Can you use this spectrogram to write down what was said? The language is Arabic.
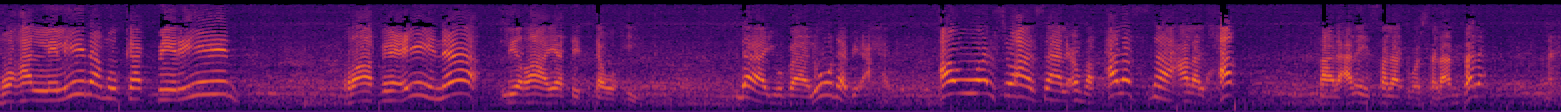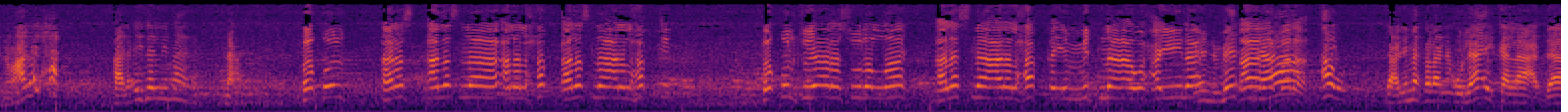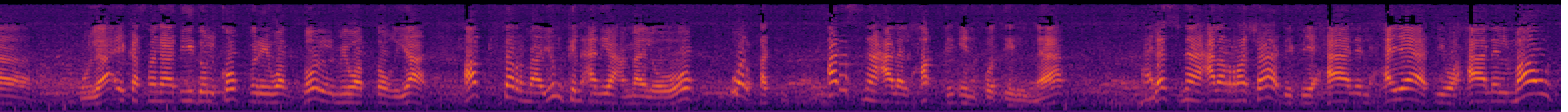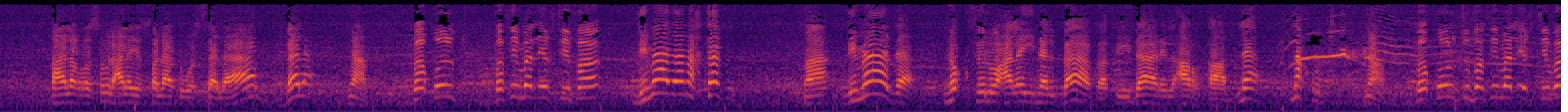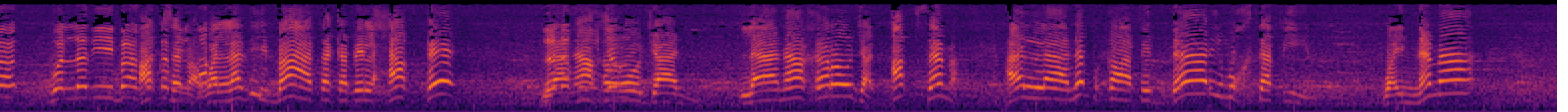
مهللين مكبرين رافعين لراية التوحيد. لا يبالون بأحد. أول سؤال سأل عمر ألسنا على الحق؟ قال عليه الصلاة والسلام بلى نحن على الحق. قال إذا لماذا؟ نعم. فقلت ألسنا على الحق ألسنا على الحق؟ فقلت يا رسول الله ألسنا على الحق إن متنا أو حيينا؟ إن متنا بلى. أو يعني مثلا أولئك الأعداء أولئك صناديد الكفر والظلم والطغيان أكثر ما يمكن أن يعملوه هو القتل. ألسنا على الحق إن قتلنا ألسنا على الرشاد في حال الحياة وحال الموت قال الرسول عليه الصلاة والسلام بلى. نعم. فقلت ففيما الاختفاء؟ لماذا نختفي؟ ما لماذا نقفل علينا الباب في دار الأرقام؟ لا نخرج. نعم. فقلت ففيما الاختفاء؟ والذي بعثك بالحق؟ والذي بعثك بالحق لنخرجن لا نخرجن. أقسم ألا نبقى في الدار مختفين. وإنما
